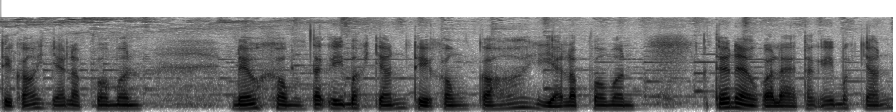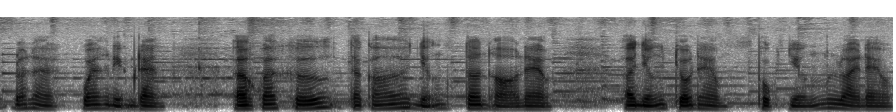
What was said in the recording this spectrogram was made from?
thì có giả lập vô minh, nếu không tác ý bất chánh thì không có giả lập vô minh. Thế nào gọi là tác ý bất chánh? Đó là quan niệm rằng, ở quá khứ ta có những tên họ nào, ở những chỗ nào, thuộc những loài nào,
